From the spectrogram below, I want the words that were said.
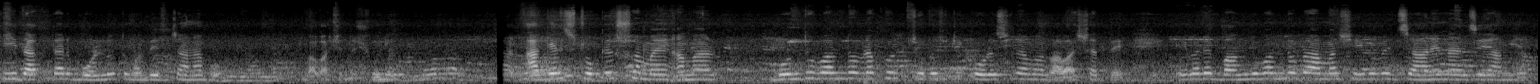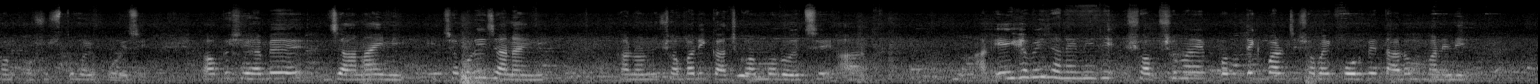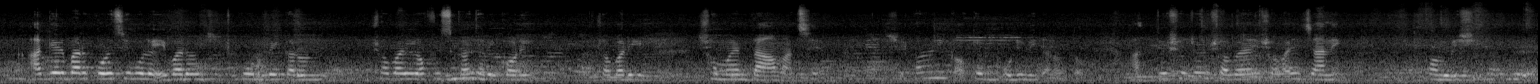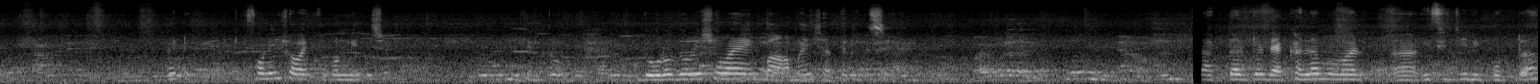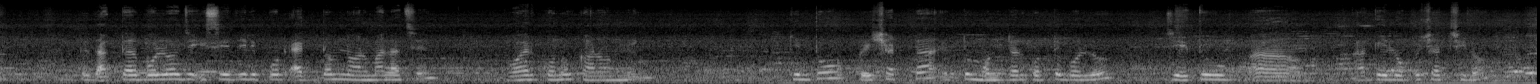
কি ডাক্তার বলল তোমাদের জানাব? বাবার সাথে শুনি। আগের স্ট্রোকের সময় আমার বন্ধু বান্ধবরা খুব ছোটোছুটি করেছিল আমার বাবার সাথে। এবারে বন্ধু বান্ধবরা আমার সেইভাবে জানে না যে আমি এখন অসুস্থ হয়ে পড়েছি। কাউকে সেভাবে জানায়নি ইচ্ছা করেই জানায়নি কারণ সবারই কাজকর্ম রয়েছে আর আর এইভাবেই জানায়নি যে সব সময় প্রত্যেকবার যে সবাই করবে তারও মানে নেই। আগের বার করেছে বলে এবারও করবে কারণ সবাই অফিস কাছারি করে, সবারই সময়ের দাম আছে। সে কারণেই কাউকে বলিনি জানো তো আত্মীয় স্বজন সবাই সবাই জানে কম বেশি একটু ফোনেই সবাই খবর নিচ্ছে। কিন্তু দৌড়ো দৌড়ের সময় বা আমায় সাথে রয়েছে ডাক্তারকে দেখালাম আমার ইসিজি রিপোর্টটা। তো ডাক্তার বলল যে ইসিজি রিপোর্ট একদম নর্মাল আছে, ভয়ের কোনো কারণ নেই। কিন্তু প্রেশারটা একটু মনিটর করতে বলল, যেহেতু আগে লো প্রেশার ছিল,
